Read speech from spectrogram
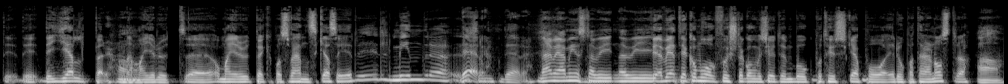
det, det, det hjälper ja. när man ger ut, eh, om man ger ut böcker på svenska så är det mindre. Det är liksom. det. det, är det. Nej, men jag minns när vi... När vi... Jag, vet, jag kommer ihåg första gången vi skrev ut en bok på tyska på Europa Terra Nostra. Ja.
